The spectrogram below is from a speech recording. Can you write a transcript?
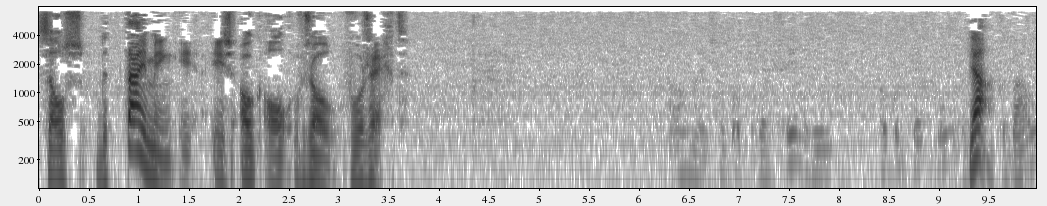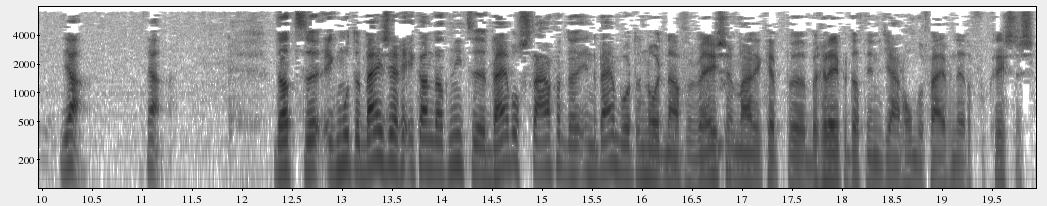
Zelfs de timing is ook al zo voorzegd. Ja, ja, ja. Dat, uh, ik moet erbij zeggen, ik kan dat niet uh, bijbelstaven. De, in de Bijbel wordt er nooit naar verwezen. Maar ik heb uh, begrepen dat in het jaar 135 voor Christus.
